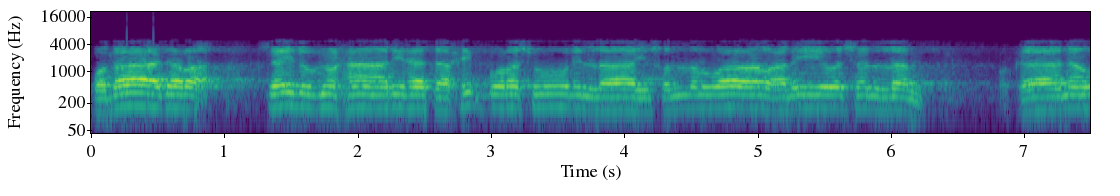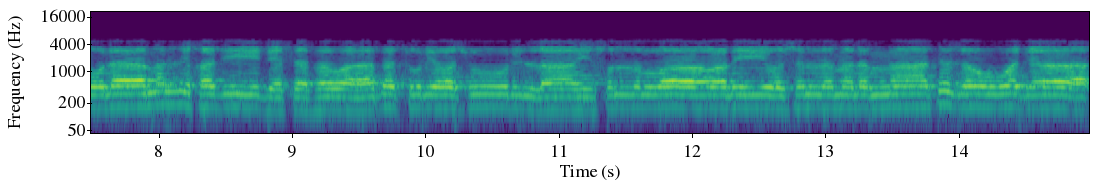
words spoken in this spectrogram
وبادر زيد بن حارثة حب رسول الله صلى الله عليه وسلم وكان غلاما لخديجة فوهبته لرسول الله صلى الله عليه وسلم لما تزوجا.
